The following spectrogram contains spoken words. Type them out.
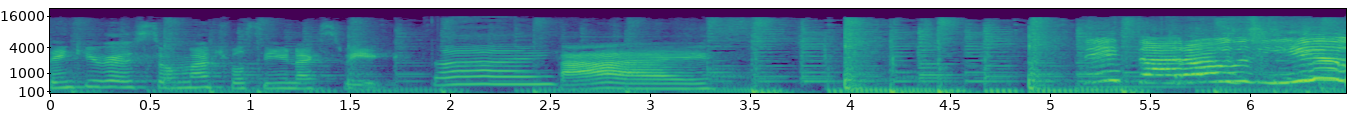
Thank you guys so much. We'll see you next week. Bye. Bye. They thought I was you.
